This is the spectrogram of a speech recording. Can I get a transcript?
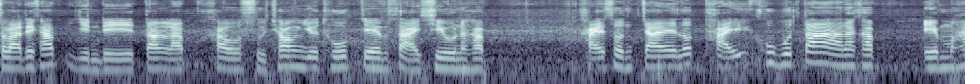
สวัสดีครับ ยินดีต้อนรับเข้าสู่ช่อง YouTube เจมส์สายชิวนะครับ ใครสนใจรถไถคูบูต้านะครับ M 5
